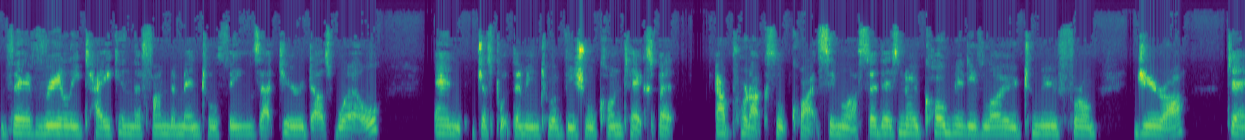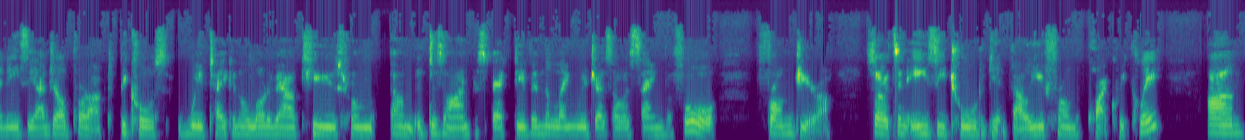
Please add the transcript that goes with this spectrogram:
they've really taken the fundamental things that Jira does well and just put them into a visual context. But our products look quite similar. So there's no cognitive load to move from Jira to an easy agile product because we've taken a lot of our cues from um, a design perspective and the language, as I was saying before, from Jira. So it's an easy tool to get value from quite quickly. Um,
